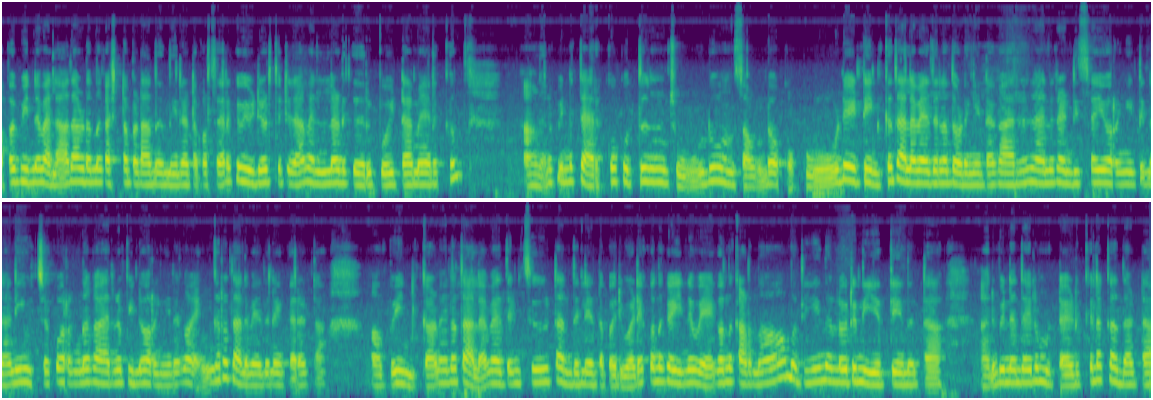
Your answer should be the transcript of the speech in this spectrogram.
അപ്പോൾ പിന്നെ വല്ലാതെ അവിടെ നിന്ന് കഷ്ടപ്പെടാൻ നിന്നില്ല കേട്ടോ കുറച്ച് നേരമൊക്കെ വീഡിയോ എടുത്തിട്ട് ഞാൻ വല്ലാണ്ട് കയറിപ്പോയിട്ടാ മേലക്കും. അങ്ങനെ പിന്നെ തിരക്കും കുത്തും ചൂടും സൗണ്ടും ഒക്കെ കൂടിയിട്ട് എനിക്ക് തലവേദന തുടങ്ങിയിട്ടാണ് കാരണം ഞാൻ രണ്ട് ദിവസമായി ഉറങ്ങിയിട്ട്. ഞാൻ ഈ ഉച്ചയ്ക്ക് ഉറങ്ങുന്ന കാരണം പിന്നെ ഉറങ്ങിയില്ലെങ്കിൽ ഭയങ്കര തലവേദന കേട്ടോ അപ്പോൾ എനിക്കാണെങ്കിൽ തലവേദനിച്ചിട്ട് എന്തില്ല കേട്ടോ പരിപാടിയൊക്കെ ഒന്ന് കഴിഞ്ഞ് വേഗം ഒന്ന് കിടന്നാൽ മതി എന്നുള്ളൊരു നിയത്തിയാണ് കേട്ടോ ഞാൻ പിന്നെ എന്തായാലും മുട്ട എടുക്കലൊക്കെ അതാട്ടാ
